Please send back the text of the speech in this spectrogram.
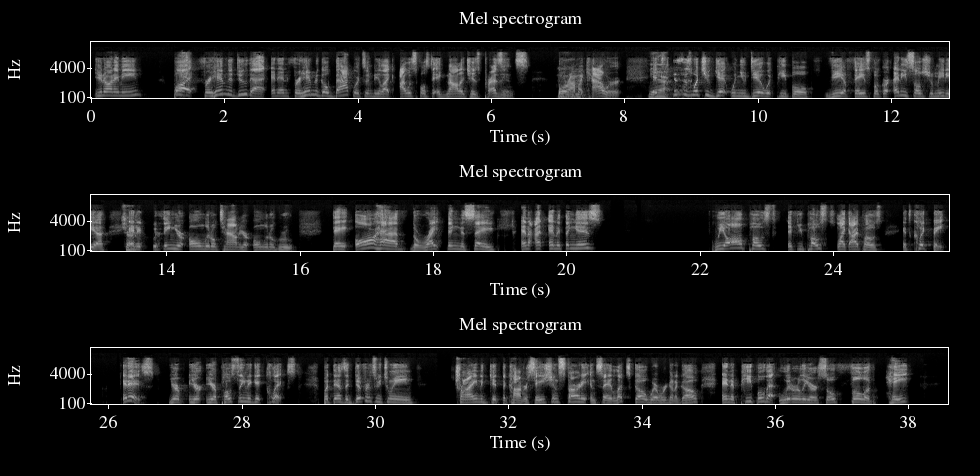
You know what I mean? But for him to do that and then for him to go backwards and be like, I was supposed to acknowledge his presence or mm-hmm. I'm a mm-hmm. coward. Yeah. this is what you get when you deal with people via Facebook or any social media sure. and it, within your own little town, your own little group. They all have the right thing to say. And, and the thing is, we all post, if you post like I post, it's clickbait. It is. You're you're you're posting to get clicks. But there's a difference between trying to get the conversation started and say, let's go where we're going to go. And the people that literally are so full of hate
